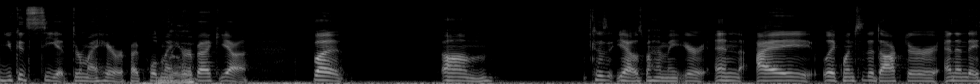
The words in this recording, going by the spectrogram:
you could see it through my hair if I pulled my hair back. Yeah, but um because yeah, it was behind my ear, and I like went to the doctor, and then they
